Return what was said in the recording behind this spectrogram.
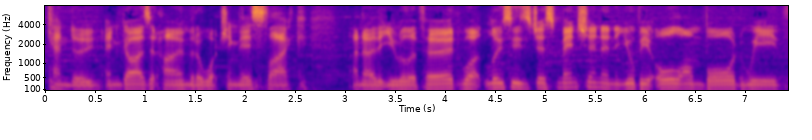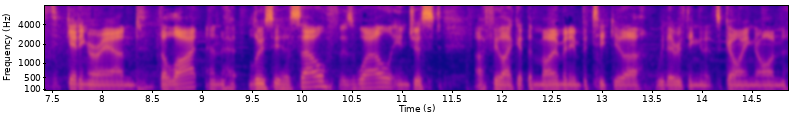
Can do. And guys at home that are watching this, like, I know that you will have heard what Lucy's just mentioned, and you'll be all on board with getting around the light and Lucy herself as well. In just, I feel like at the moment in particular, with everything that's going on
